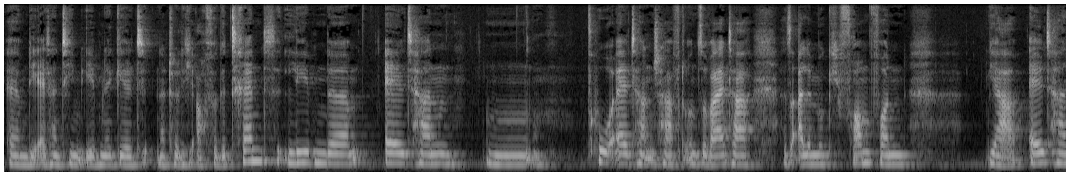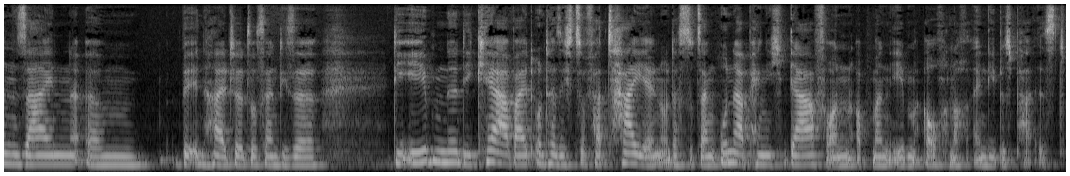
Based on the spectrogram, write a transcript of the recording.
Ähm, die Elternteam-Ebene gilt natürlich auch für getrennt lebende Eltern Co-Elternschaft und so weiter, also alle möglichen Formen von ja, Elternsein ähm, beinhaltet sozusagen diese die Ebene, die Care-Arbeit unter sich zu verteilen und das sozusagen unabhängig davon, ob man eben auch noch ein Liebespaar ist.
